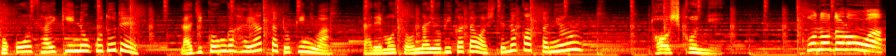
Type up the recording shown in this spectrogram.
ここ最近のことでラジコンが流行った時には誰もそんな呼び方はしてなかったにゃん。確かにこのドローンは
